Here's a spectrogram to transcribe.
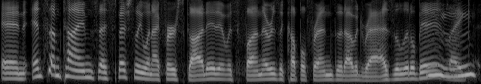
and and sometimes, especially when I first got it, it was fun. There was a couple friends that I would razz a little bit, Mm-hmm. like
